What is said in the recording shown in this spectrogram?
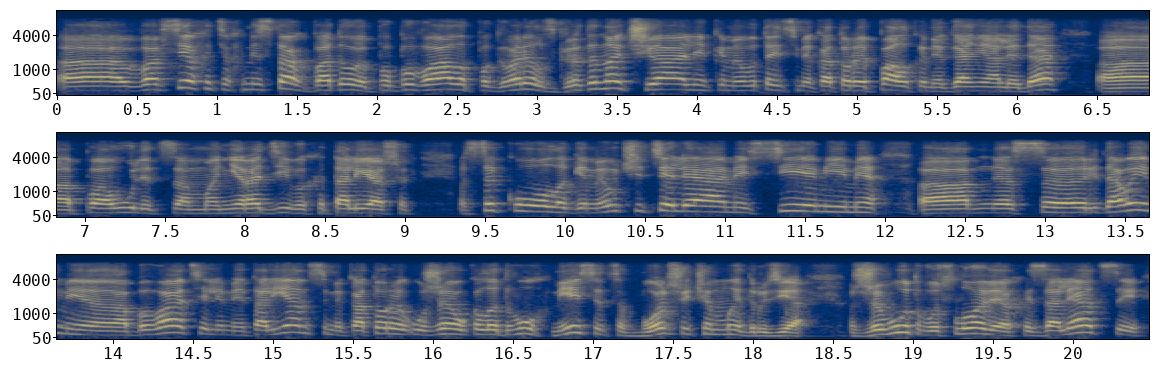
А, во всех этих местах Бадоева побывала, поговорила с градоначальниками, вот этими, которые палками гоняли да, а, по улицам нерадивых итальяшек, с экологами, учителями, семьями, а, с рядовыми обывателями, итальянцами, которые уже около двух месяцев, больше, чем мы, друзья, живут в условиях изоляции,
